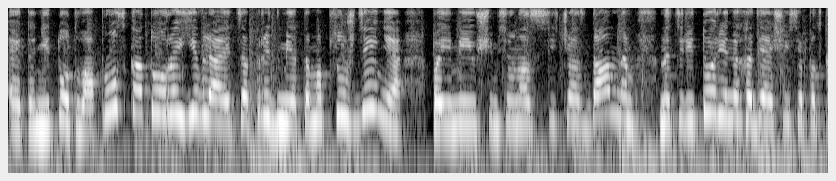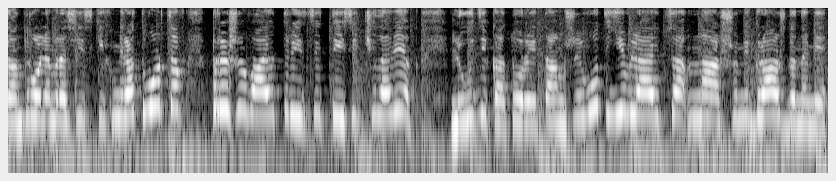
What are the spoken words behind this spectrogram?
Это не тот вопрос, который является предметом обсуждения. По имеющимся у нас сейчас данным, на территории, находящейся под контролем российских миротворцев, проживают 30 тысяч человек. Люди, которые там живут, являются нашими гражданами.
